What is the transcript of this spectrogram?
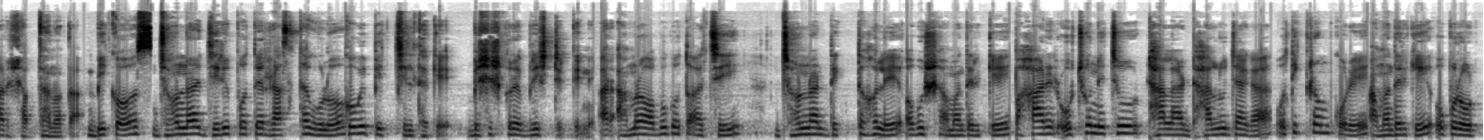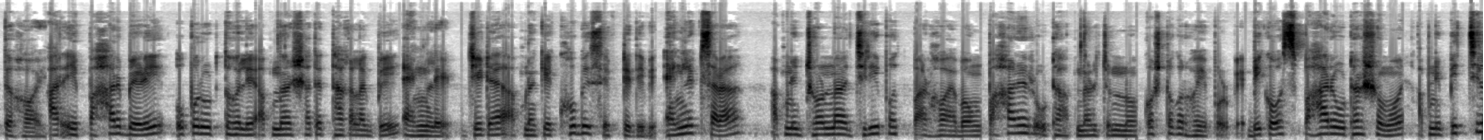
আর সাবধানতা। বিকজ ঝর্ণার জিরিপথের রাস্তাগুলো খুবই পিচ্ছিল থাকে, বিশেষ করে বৃষ্টির দিনে। আর আমরা অবগত আছি ঝর্ণার দেখতে হলে অবশ্যই আমাদেরকে পাহাড়ের উঁচু নিচু ঢালা ঢালু জায়গা অতিক্রম করে আমাদেরকে উপরে উঠতে হয়। আর এই পাহাড় বেড়ে উপরে উঠতে হলে আপনার সাথে থাকা লাগবে অ্যাংলেট, যেটা আপনাকে খুবই সেফটি দিবে। অ্যাংলেট ছাড়া আপনি ঝর্ণার ঝিরিপথ পার হওয়া এবং পাহাড়ের ওঠা আপনার জন্য কষ্টকর হয়ে পড়বে। বিকজ পাহাড়ে ওঠার সময় আপনি পিচ্ছিল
